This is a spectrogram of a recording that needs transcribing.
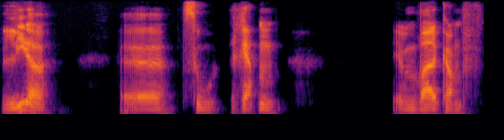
Lieder äh, zu rappen im Wahlkampf.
